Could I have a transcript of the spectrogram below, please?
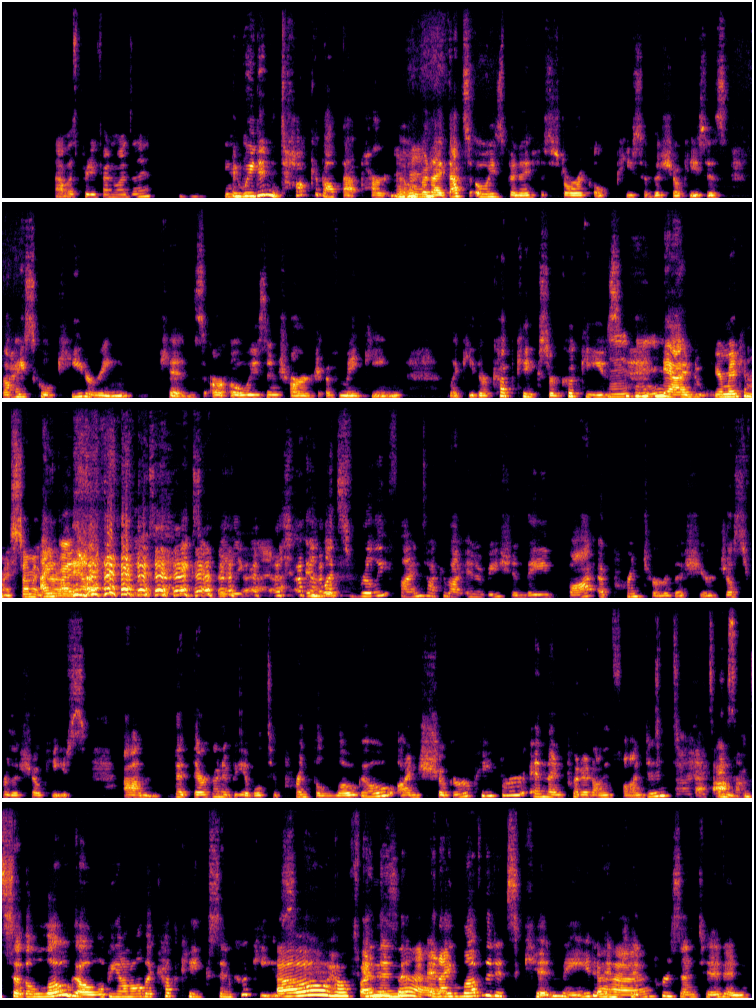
That was pretty fun, wasn't it? And we didn't talk about that part though, Mhm. but I, that's always been a historical piece of the showcase. Is the high school catering kids are always in charge of making like either cupcakes or cookies, Mhm. and You're making my stomach I- growl. I. Cupcakes are really good. and what's really fun, talk about innovation. They bought a printer this year just for the showcase um, that they're going to be able to print the logo on sugar paper and then put it on fondant. Oh, that's And awesome. so the logo will be on all the cupcakes and cookies. Oh, how fun and is then that? and I love that it's kid made Uh-huh. and kid presented and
